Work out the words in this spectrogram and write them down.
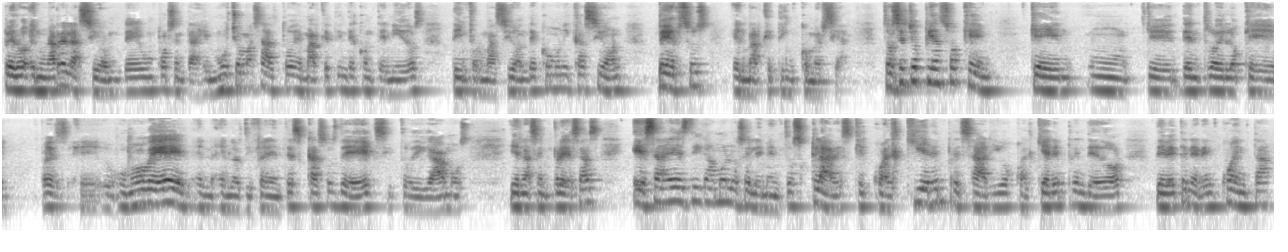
pero en una relación de un porcentaje mucho más alto de marketing de contenidos, de información, de comunicación versus el marketing comercial. Entonces yo pienso que Mm, que, dentro de lo que pues, eh, uno ve en, los diferentes casos de éxito, digamos, y en las empresas, esa es, digamos, los elementos claves que cualquier empresario, cualquier emprendedor debe tener en cuenta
